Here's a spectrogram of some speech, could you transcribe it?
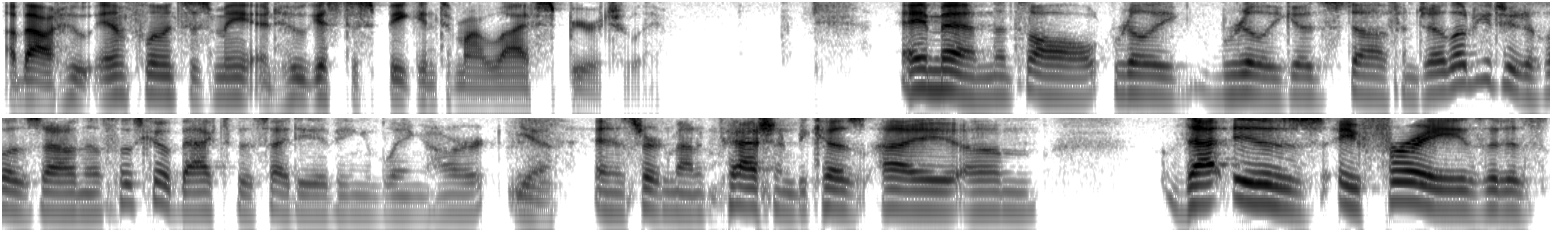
about who influences me and who gets to speak into my life spiritually. Amen. That's all really, really good stuff. And Joe, I'd love to get you to close out on this. Let's go back to this idea of being a bleeding heart. Yeah. And a certain amount of compassion because I, um, that is a phrase that is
